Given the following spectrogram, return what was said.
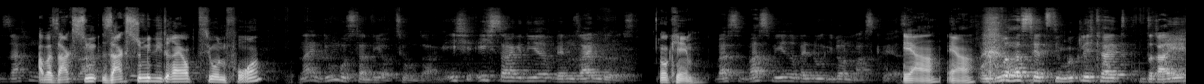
Sachen. Aber sagst du, sagst du mir die drei Optionen vor? Nein, du musst dann die Option sagen. Ich, ich sage dir, wer du sein würdest. Okay. Was, was wäre, wenn du Elon Musk wärst? Ja, ja. Und du hast jetzt die Möglichkeit, drei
